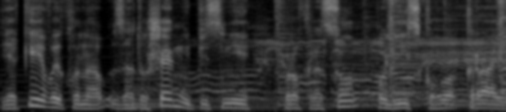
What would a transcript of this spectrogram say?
який виконав задушевні пісні про красу Поліського краю.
